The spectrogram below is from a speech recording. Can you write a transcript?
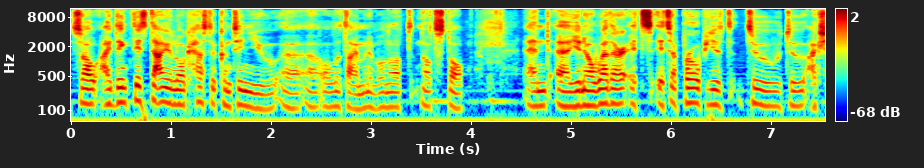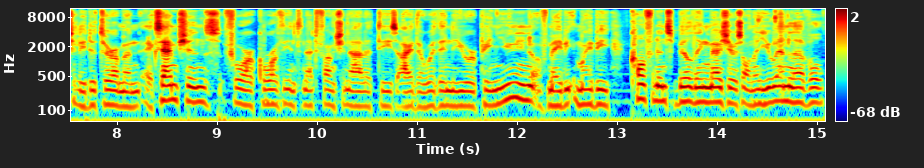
so I think this dialogue has to continue uh, uh, all the time and it will not, not stop and uh, you know whether it's it's appropriate to to actually determine exemptions for core of the internet functionalities either within the European Union or maybe maybe confidence building measures on a UN level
